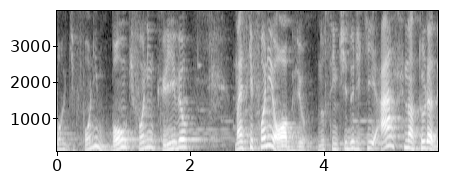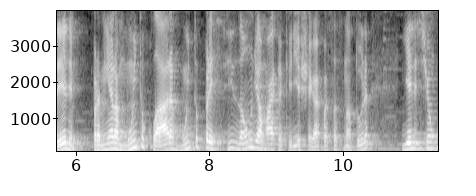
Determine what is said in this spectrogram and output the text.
Porra, que fone bom, que fone incrível, mas que fone óbvio, no sentido de que a assinatura dele, para mim, era muito clara, muito precisa onde a marca queria chegar com essa assinatura e eles tinham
